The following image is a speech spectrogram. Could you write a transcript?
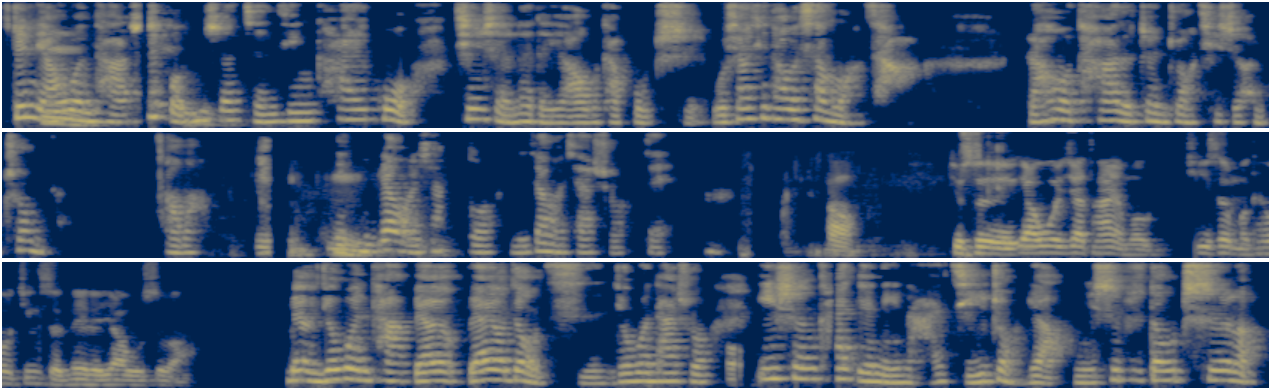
所以你要问他、是否医生曾经开过精神类的药物，他不吃，我相信他会上网查，然后他的症状其实很重的，好吗？你你，你再往下说，你再往下说，对，好，就是要问一下他有没有医生有没有开过精神类的药物是吧？没有，你就问他，不要用不要用这种词，你就问他说，医生开给你哪几种药，你是不是都吃了？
